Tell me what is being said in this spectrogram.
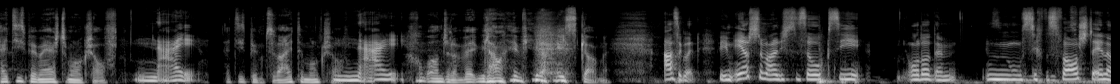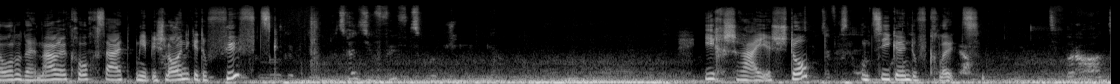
Hat sie es beim ersten Mal geschafft? Nein. Hat sie es beim zweiten Mal geschafft? Nein. Komm, Angela, wie wie lange, wie lange ist es gegangen? Also gut, beim ersten Mal war es so, gewesen, oder, dann man muss sich das vorstellen, oder? Der Mario Koch sagt, wir beschleunigen auf 50. Jetzt können sie auf 50 gut beschreiben, ja? Ich schreie Stopp und sie gehen auf die Klötze. Sind bereit?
